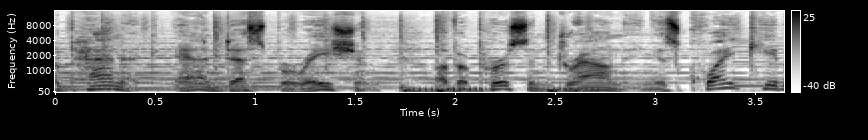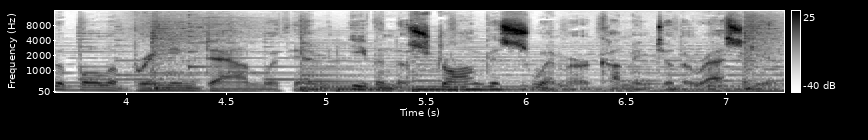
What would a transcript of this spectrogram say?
The panic and desperation of a person drowning is quite capable of bringing down with him even the strongest swimmer coming to the rescue.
